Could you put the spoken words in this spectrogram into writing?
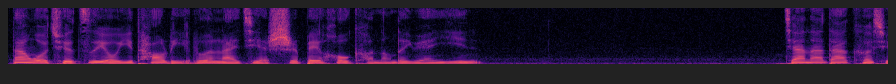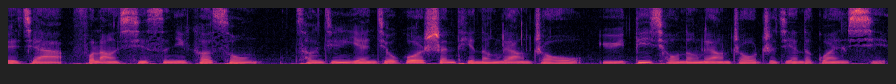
但我却自有一套理论来解释背后可能的原因。加拿大科学家弗朗西斯·尼克松曾经研究过身体能量轴与地球能量轴之间的关系。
